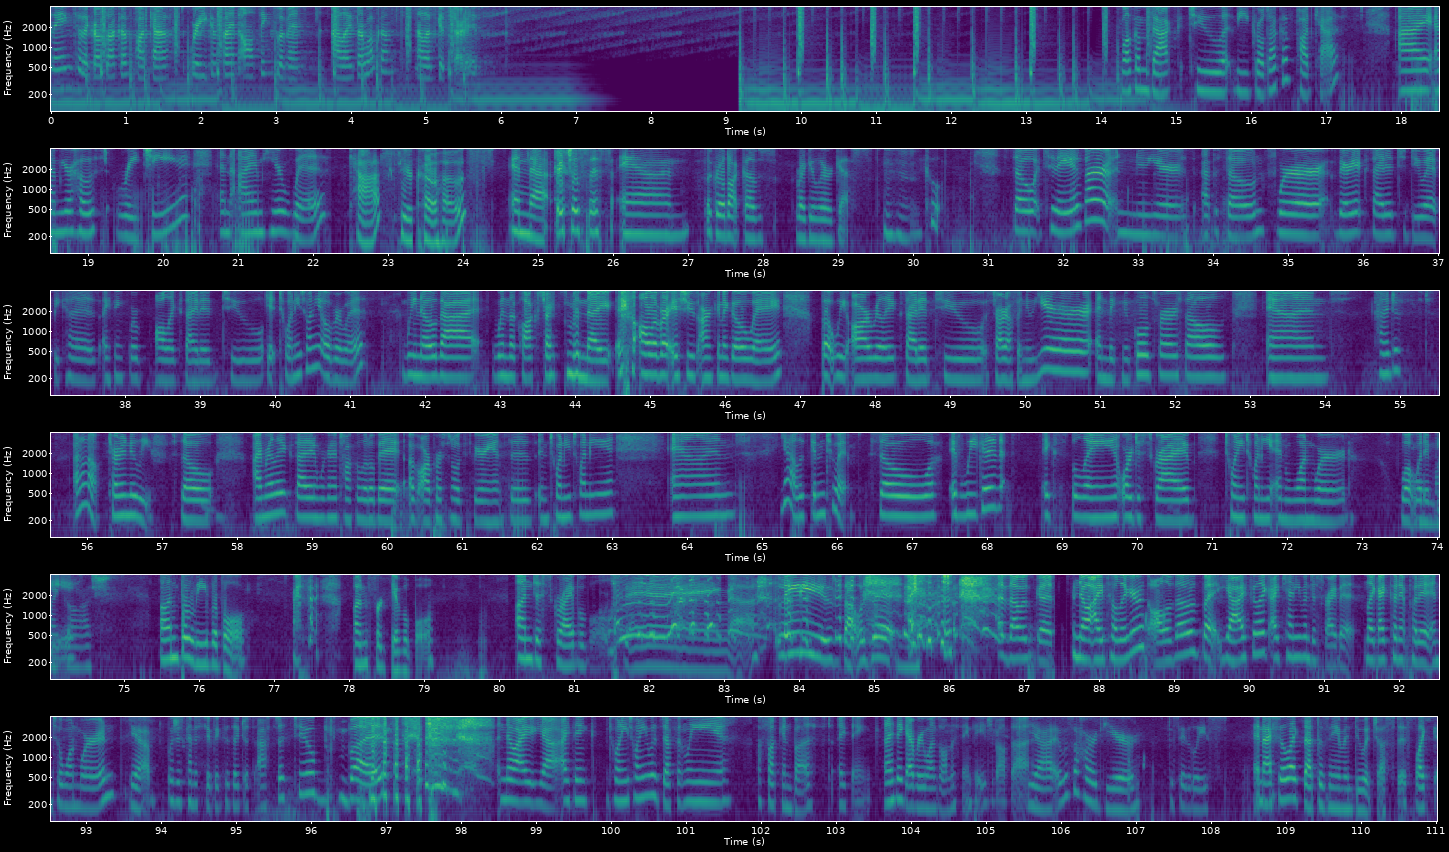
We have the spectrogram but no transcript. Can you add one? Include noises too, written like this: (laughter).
listening to the Girl Talk of podcast, where you can find all things women. Allies are welcomed. Now let's get started. Welcome back to the Girl Talk of podcast. I am your host, Rachie, and I am here with Cass, your co-host, and Nat, Rachel Sis, and the Girl.gov's regular guest. Mm-hmm. Cool. So today is our New Year's episode. We're very excited to do it because I think we're all excited to get 2020 over with. We know that when the clock strikes midnight, (laughs) all of our issues aren't going to go away, but we are really excited to start off a new year and make new goals for ourselves and kind of just, I don't know, turn a new leaf. So I'm really excited and we're going to talk a little bit of our personal experiences in 2020. And yeah, let's get into it. So, if we could explain or describe 2020 in one word, what would oh it be? Oh my gosh. Unbelievable. (laughs) unforgivable. Undescribable. Dang. (laughs) Ladies, that was it. (laughs) that was good. No, I totally agree with all of those, but yeah, I feel like I can't even describe it. Like I couldn't put it into one word. Yeah. Which is kind of stupid because I just asked us to, (laughs) but (laughs) no, I yeah, I think 2020 was definitely a fucking bust, I think. And I think everyone's on the same page about that. Yeah, it was a hard year to say the least. And I feel like that doesn't even do it justice. Like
